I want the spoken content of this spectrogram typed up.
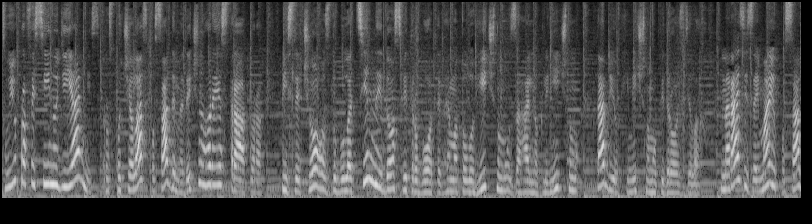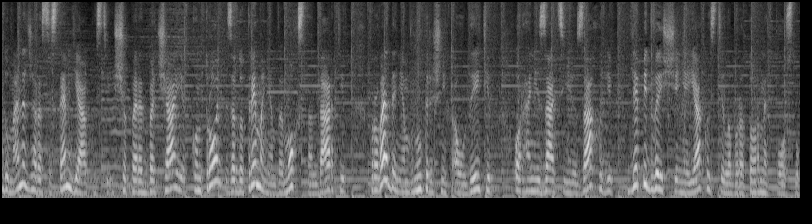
Свою професійну діяльність розпочала з посади медичного реєстратора, після чого здобула цінний досвід роботи в гематологічному, загальноклінічному та біохімічному підрозділах. Наразі займаю посаду менеджера систем якості, що передбачає контроль за дотриманням вимог стандартів, проведенням внутрішніх аудитів, організацією заходів для підвищення якості лабораторних послуг.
